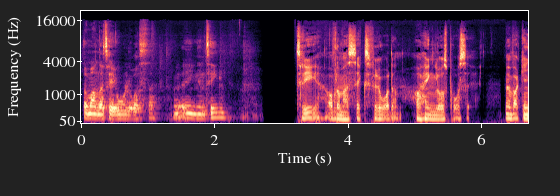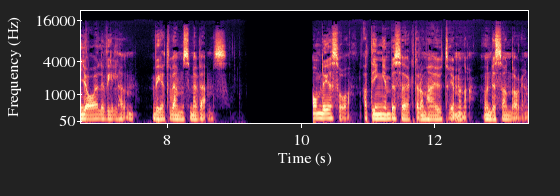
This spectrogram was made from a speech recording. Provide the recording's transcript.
De andra tre är olåsta. Det är ingenting. Tre av de här sex förråden har hänglås på sig. Men varken jag eller Wilhelm vet vem som är vems. Om det är så att ingen besökte de här utrymmena under söndagen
